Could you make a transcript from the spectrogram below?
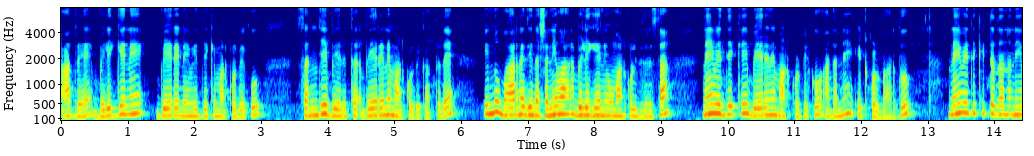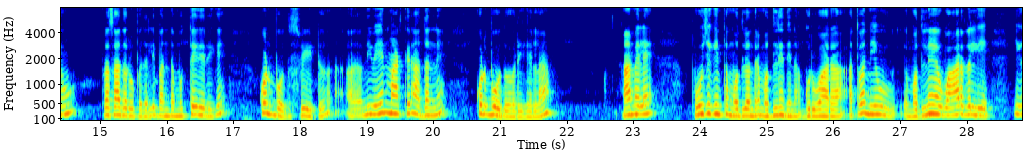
ಆದರೆ ಬೆಳಿಗ್ಗೆನೇ ಬೇರೆ ನೈವೇದ್ಯಕ್ಕೆ ಮಾಡ್ಕೊಳ್ಬೇಕು. ಸಂಜೆ ಬೇರೆ ತ ಬೇರೆಯೇ ಮಾಡ್ಕೊಳ್ಬೇಕಾಗ್ತದೆ. ಇನ್ನು ಮಾರನೇ ದಿನ ಶನಿವಾರ ಬೆಳಿಗ್ಗೆ ನೀವು ಮಾಡ್ಕೊಳ್ಳಿದ್ರೆ ಸಹ ನೈವೇದ್ಯಕ್ಕೆ ಬೇರೆಯೇ ಮಾಡ್ಕೊಳ್ಬೇಕು. ಅದನ್ನೇ ಇಟ್ಕೊಳ್ಬಾರ್ದು. ನೈವೇದ್ಯಕ್ಕೆ ಇಟ್ಟದನ್ನು ನೀವು ಪ್ರಸಾದ ರೂಪದಲ್ಲಿ ಬಂದ ಮುತ್ತೈದೆಯರಿಗೆ ಕೊಡ್ಬೋದು. ಸ್ವೀಟು ನೀವೇನು ಮಾಡ್ತೀರಾ ಅದನ್ನೇ ಕೊಡ್ಬೋದು ಅವರಿಗೆಲ್ಲ. ಆಮೇಲೆ ಪೂಜೆಗಿಂತ ಮೊದಲು ಅಂದರೆ ಮೊದಲನೇ ದಿನ, ಗುರುವಾರ ಅಥವಾ ನೀವು ಮೊದಲನೇ ವಾರದಲ್ಲಿ ಈಗ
